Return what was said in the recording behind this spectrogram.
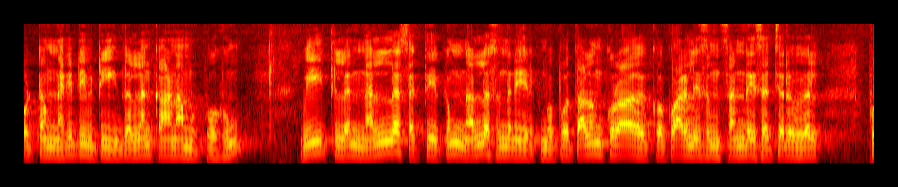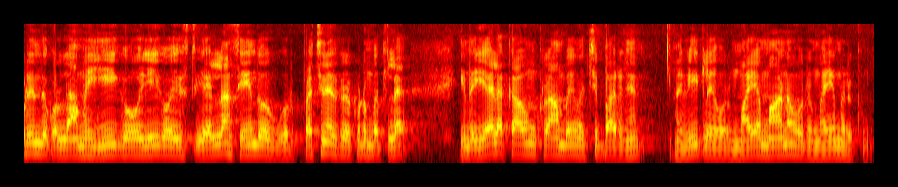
ஓட்டம் நெகட்டிவிட்டி இதெல்லாம் காணாமல் போகும். வீட்டில் நல்ல சக்தி இருக்கும் நல்ல சிந்தனை இருக்கும். இப்போ தலும் குரா குவாரலிசம் சண்டை சச்சரவுகள் புரிந்து கொள்ளாமல் ஈகோ ஈகோயிஸ்ட் எல்லாம் சேர்ந்து ஒரு பிரச்சனை இருக்கிற குடும்பத்தில் இந்த ஏலக்காவும் கிராம்பையும் வச்சு பாருங்கள் வீட்டில் ஒரு மயமான ஒரு மயம் இருக்கும்.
